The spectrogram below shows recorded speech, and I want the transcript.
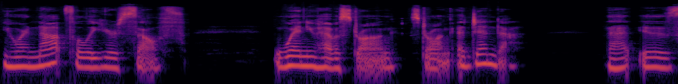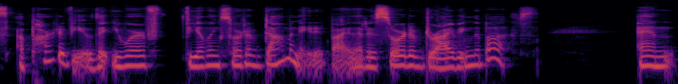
you are not fully yourself when you have a strong, strong agenda. That is a part of you that you are feeling sort of dominated by, that is sort of driving the bus. And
